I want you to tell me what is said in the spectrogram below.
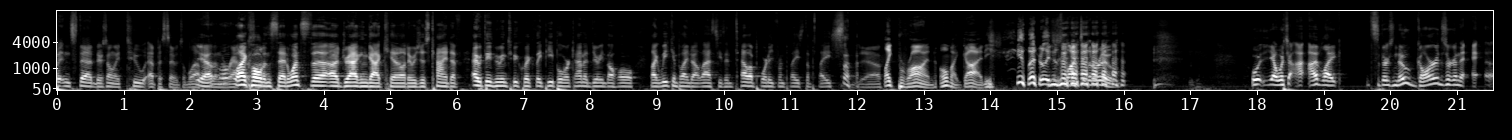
but instead there's only two episodes left Yeah, for wrap like Holden up. said, once the uh, dragon got killed, it was just kind of everything's moving too quickly. People were kind of doing the whole like we complained about last season, teleporting from place to place. Yeah. like Bronn. Oh my god, he, he literally just walked to the room. Well, yeah, which I, I've like. So there's no guards are gonna e- uh,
